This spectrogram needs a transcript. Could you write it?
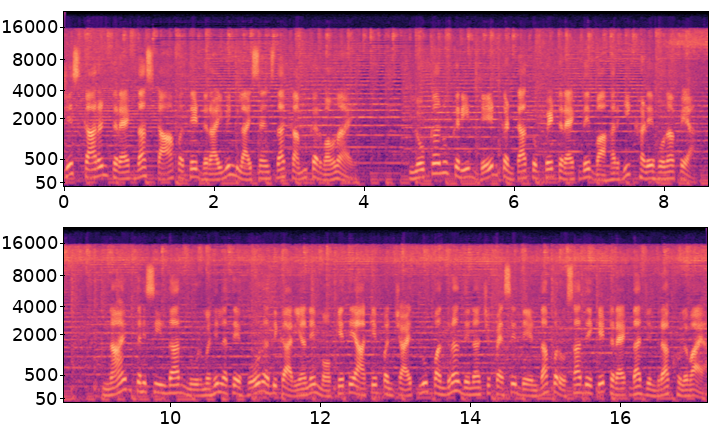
ਜਿਸ ਕਾਰਨ ਟਰੈਕ ਦਾ ਸਟਾਫ ਅਤੇ ਡਰਾਈਵਿੰਗ ਲਾਇਸੈਂਸ ਦਾ ਕੰਮ ਕਰਵਾਉਣਾ ਹੈ ਲੋਕਾਂ ਨੂੰ ਕਰੀਬ ਡੇਢ ਘੰਟਾ ਧੁੱਪੇ ਟਰੈਕ ਦੇ ਬਾਹਰ ਹੀ ਖੜੇ ਹੋਣਾ ਪਿਆ। ਨਾਇਬ ਤਹਿਸੀਲਦਾਰ ਨੂਰਮਹਿਲ ਅਤੇ ਹੋਰ ਅਧਿਕਾਰੀਆਂ ਨੇ ਮੌਕੇ ਤੇ ਆ ਕੇ ਪੰਚਾਇਤ ਨੂੰ 15 ਦਿਨਾਂ 'ਚ ਪੈਸੇ ਦੇਣ ਦਾ ਭਰੋਸਾ ਦੇ ਕੇ ਟਰੈਕ ਦਾ ਜਿੰਦਰਾ ਖੁਲਵਾਇਆ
